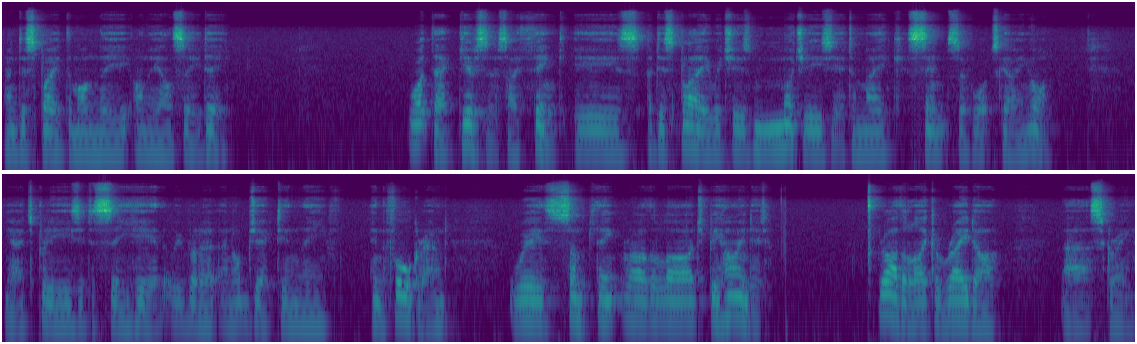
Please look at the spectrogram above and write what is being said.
and displayed them on the on the LCD what that gives us I think is a display which is much easier to make sense of what's going on yeah, it's pretty easy to see here that we've got a, an object in the in the foreground with something rather large behind it, rather like a radar uh, screen.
